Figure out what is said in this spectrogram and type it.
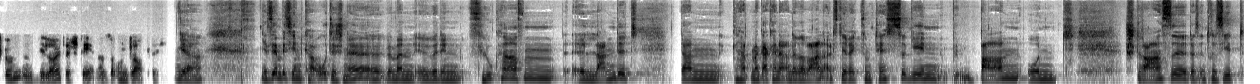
Stunden die Leute stehen. Also unglaublich. Ja, ist ja ein bisschen chaotisch, ne? Wenn man über den Flughafen äh, landet, dann hat man gar keine andere Wahl, als direkt zum Test zu gehen. Bahn und Straße, das interessiert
